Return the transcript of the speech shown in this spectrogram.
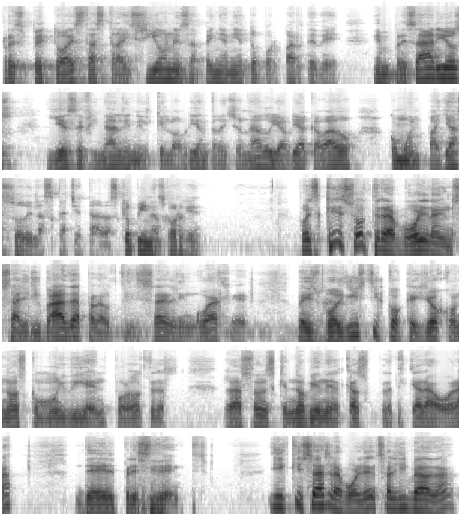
respecto a estas traiciones a Peña Nieto por parte de empresarios? y ese final en el que lo habrían traicionado y habría acabado como el payaso de las cachetadas. ¿Qué opinas, Jorge? Pues que es otra bola ensalivada para utilizar el lenguaje beisbolístico que yo conozco muy bien, por otras razones que no viene al caso platicar ahora, del presidente. Y quizás la bola ensalivada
